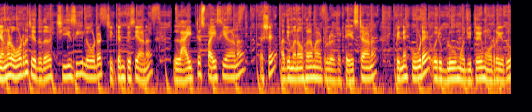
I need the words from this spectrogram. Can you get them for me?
ഞങ്ങൾ ഓർഡർ ചെയ്തത് ചീസി ലോഡഡ് ചിക്കൻ പിസയാണ് ലൈറ്റ് സ്പൈസിയാണ് പക്ഷേ അതിമനോഹരമായിട്ടുള്ളൊരു ടേസ്റ്റാണ് പിന്നെ കൂടെ ഒരു ബ്ലൂ മൊജിറ്റോയും ഓർഡർ ചെയ്തു.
